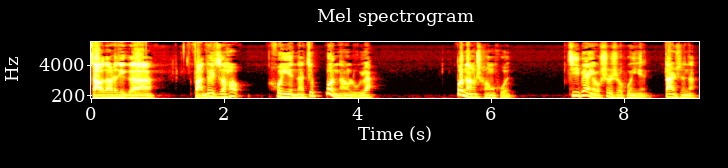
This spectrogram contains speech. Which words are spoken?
遭到了这个反对之后，婚姻呢就不能如愿，不能成婚，即便有事实婚姻，但是呢，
